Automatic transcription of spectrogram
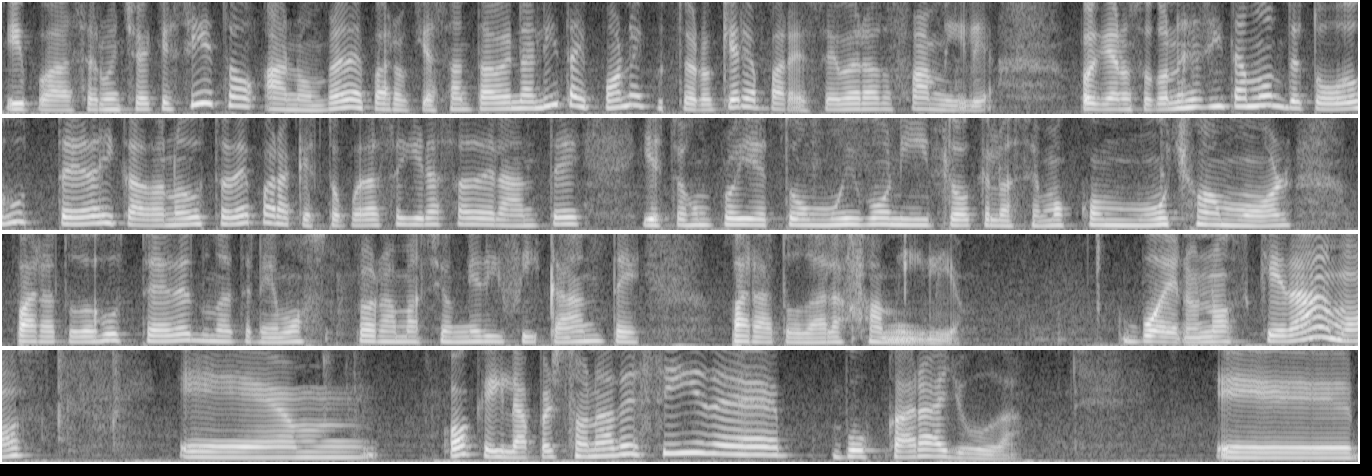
y puede hacer un chequecito a nombre de parroquia Santa Benaldita y pone que usted lo quiere para SB Radio Familia. Porque nosotros necesitamos de todos ustedes y cada uno de ustedes para que esto pueda seguir hacia adelante y esto es un proyecto muy bonito que lo hacemos con mucho amor para todos ustedes, donde tenemos programación edificante para toda la familia. Bueno, nos quedamos. Eh, ok, la persona decide buscar ayuda. Eh,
